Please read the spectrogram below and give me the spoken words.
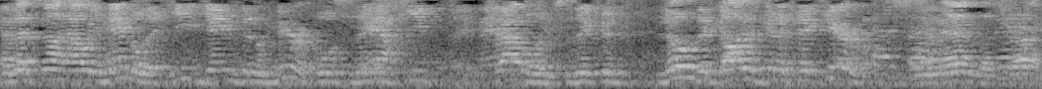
and that's not how He handled it. He gave them a miracle so they could keep traveling, so they could know that God is going to take care of us. Amen. That's right.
